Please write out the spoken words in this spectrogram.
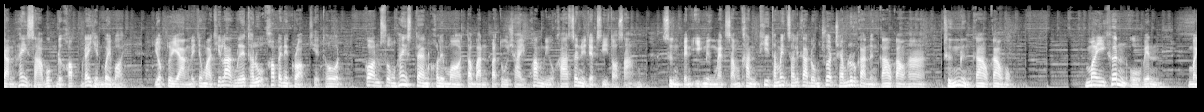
จรรย์ให้สาวกเดอะคอปได้เห็นบ่อยๆ ยกตัวอย่างในจังหวะที่ลากเลื้อยทะลุเข้าไปในกรอบเขตโทษ ก่อนส่งให้สแตนคอลเลมอร์ตะบันประตูชัยคว่ำนิวคาสเซิลยูไนเต็ด4ต่อ 3 ซึ่งเป็นอีกหนึ่งแมตช์สำคัญที่ทำให้สาริกาดงชวดแชมป์ฤดูกาล1995 ถึง 1996 ไมเคิลโอเว่นไม่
